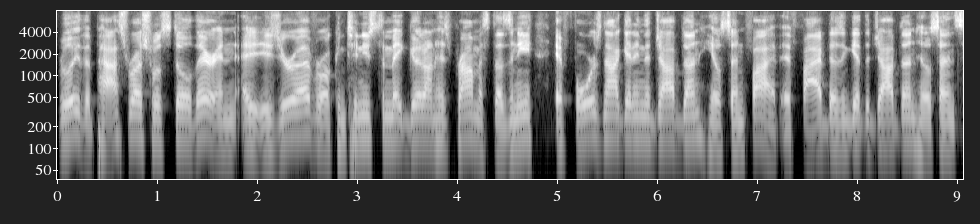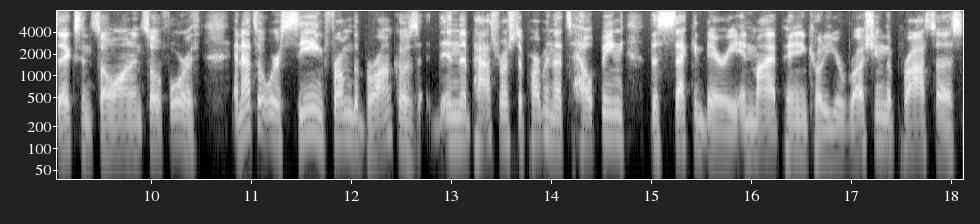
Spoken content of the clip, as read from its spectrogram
really, the pass rush was still there, and uh, Ejiro Evero continues to make good on his promise, doesn't he? If four's not getting the job done, he'll send five. If five doesn't get the job done, he'll send six, and so on and so forth. And that's what we're seeing from the Broncos in the pass rush department. That's helping the secondary, in my opinion, Cody. Cody. You're rushing the process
